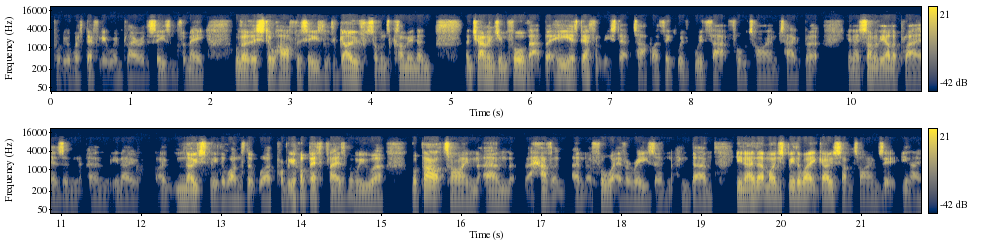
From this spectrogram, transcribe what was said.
probably, almost definitely win Player of the Season for me. Although there's still half the season to go for someone to come in and and challenge him for that. But he has definitely stepped up, I think, with with that full time tag. But you know, some of the other players and and you know, notably the ones that were probably our best players when we were were part time, um, haven't, and for whatever reason. And um, you know, that might just be the way it goes sometimes. It you know.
